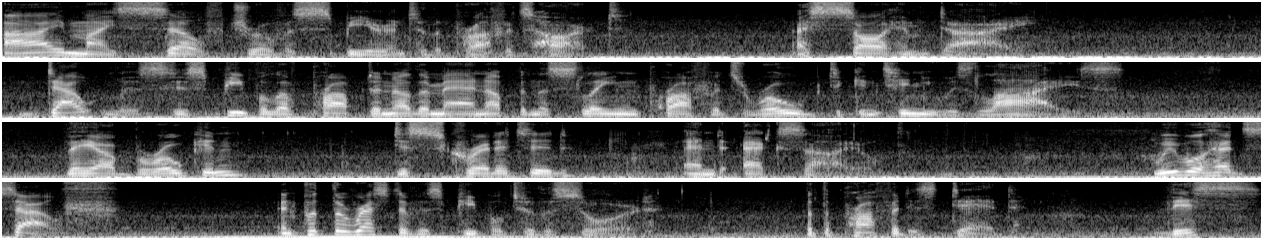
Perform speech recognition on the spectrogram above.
I myself drove a spear into the prophet's heart. I saw him die. Doubtless his people have propped another man up in the slain prophet's robe to continue his lies. They are broken, discredited, and exiled. We will head south and put the rest of his people to the sword. But the prophet is dead. This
